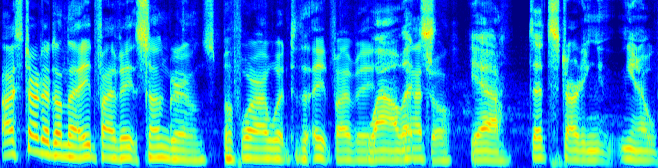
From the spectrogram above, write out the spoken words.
I started on the 858 Sungrounds before I went to the 858 Wow, that's natural. yeah, that's starting. You know,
